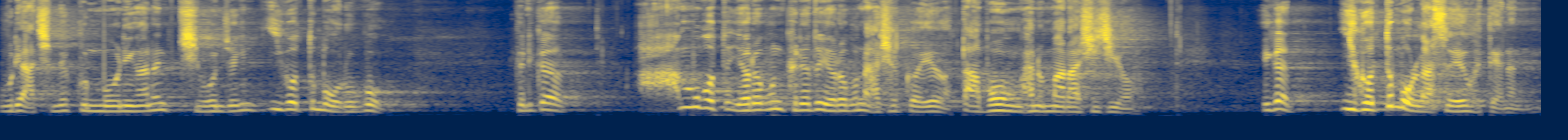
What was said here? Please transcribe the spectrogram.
우리 아침에 굿모닝 하는 기본적인 이것도 모르고 그러니까 아무것도 여러분 그래도 여러분 아실 거예요. 따봉 하는 말 아시지요? 그러니까 이것도 몰랐어요 그때는.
